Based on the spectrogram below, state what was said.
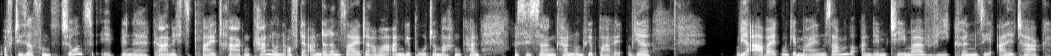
auf dieser Funktionsebene gar nichts beitragen kann und auf der anderen Seite aber Angebote machen kann, dass ich sagen kann und wir bei, wir, wir arbeiten gemeinsam an dem Thema, wie können Sie Alltag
